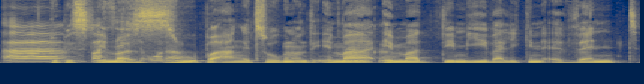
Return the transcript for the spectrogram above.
Äh, Du bist immer ich, super angezogen und immer, danke. immer dem jeweiligen Event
